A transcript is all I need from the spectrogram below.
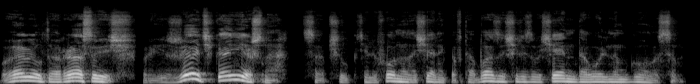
«Павел Тарасович, приезжайте, конечно», — сообщил по телефону начальник автобазы чрезвычайно довольным голосом.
